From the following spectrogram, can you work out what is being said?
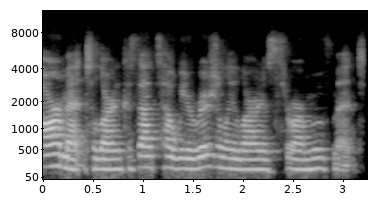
are meant to learn because that's how we originally learn is through our movement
